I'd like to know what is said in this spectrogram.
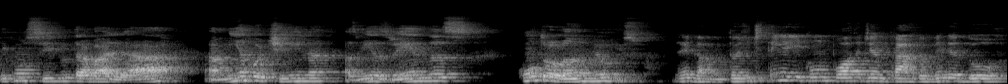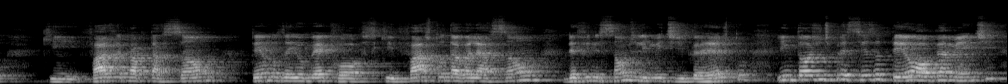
e consigo trabalhar a minha rotina, as minhas vendas, controlando o meu risco. Legal. Então a gente tem aí como porta de entrada o vendedor que faz a captação, temos aí o back office que faz toda a avaliação, definição de limite de crédito, e então a gente precisa ter, obviamente,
